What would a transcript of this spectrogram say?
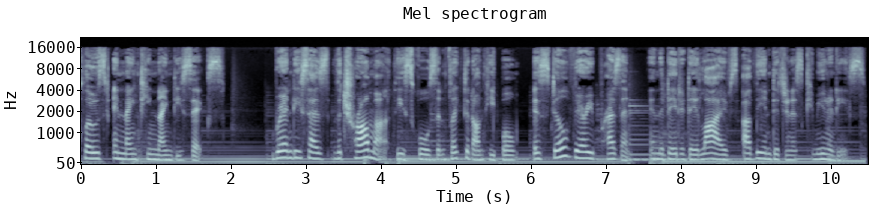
closed in 1996. Brandi says the trauma these schools inflicted on people is still very present in the day to day lives of the Indigenous communities.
